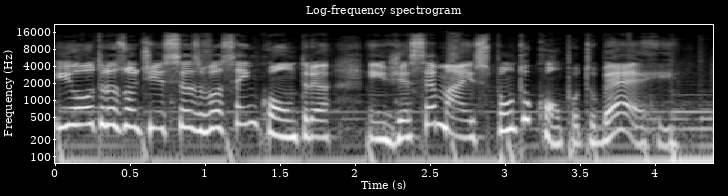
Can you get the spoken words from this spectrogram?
e outras notícias você encontra em gcmais.com.br.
